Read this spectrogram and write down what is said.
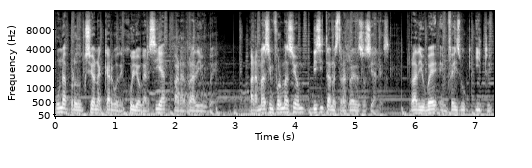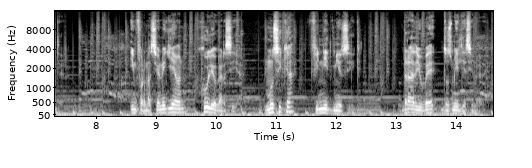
una producción a cargo de Julio García para Radio V. Para más información, visita nuestras redes sociales, Radio V en Facebook y Twitter. Información y guion, Julio García. Música, Finite Music. Radio V 2019.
